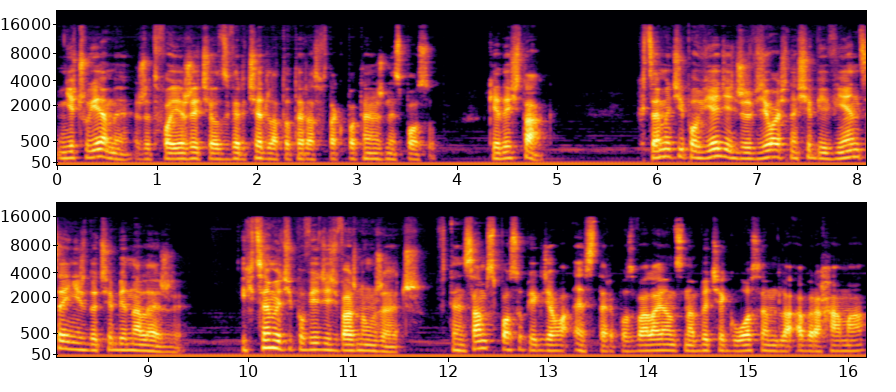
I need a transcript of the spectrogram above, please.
Nie czujemy, że twoje życie odzwierciedla to teraz w tak potężny sposób. Kiedyś tak. Chcemy ci powiedzieć, że wzięłaś na siebie więcej niż do ciebie należy. I chcemy ci powiedzieć ważną rzecz. W ten sam sposób, jak działa Ester, pozwalając na bycie głosem dla Abrahama,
